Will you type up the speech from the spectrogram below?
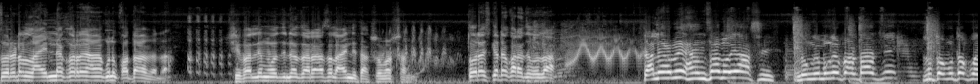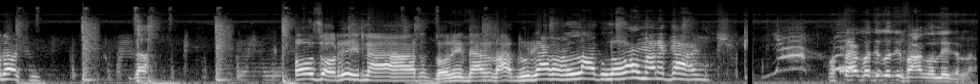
তোর একটা লাইন না করে আমার কোনো কথা হবে না। সেফালি মদিনা যারা আছে লাইনে থাক সমস্যা নেই। তোর আজকে এটা করা দেবো যা। তাহলে আমি হ্যান্ডসাম হয়ে আসি লুঙ্গি মুঙ্গি পাল্টা আসি জুতো মুতো পরে আসি যা। ও জরিনার জরিনার লাগল লাগল আমার গায়ে। কোথায় কদি কদি ভাগ হলে গেলাম।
